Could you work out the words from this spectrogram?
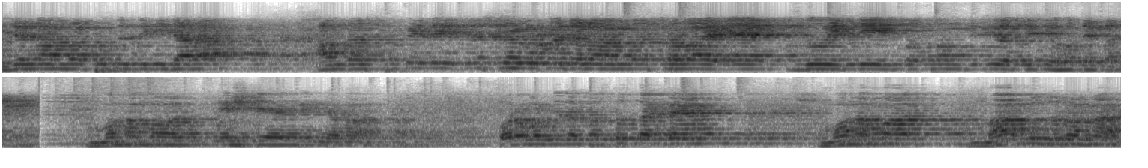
এই জন্য আমরা প্রতিযোগী যারা, আমরা সকলে চেষ্টা করব যেন আমরা সবাই এক, দুই, তিন, প্রথম, দ্বিতীয়, তৃতীয় হতে পারি। মোহাম্মদ এশিয়াউদ্দিন জামাল পরবর্তীতে প্রস্তুত থাকবেন মোহাম্মদ মাহবুদুর রহমান।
